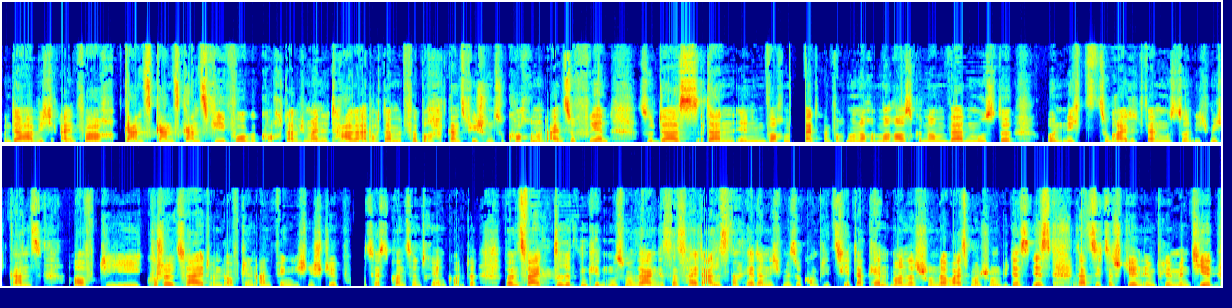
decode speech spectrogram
und da habe ich einfach ganz, ganz, ganz viel vorgekocht. Da habe ich meine Tage einfach damit verbracht, ganz viel schon zu kochen und einzufrieren, sodass dann im Wochenbett einfach nur noch immer rausgenommen werden musste und nichts zubereitet werden musste und ich mich ganz auf die Kuschelzeit und auf den anfänglichen Stillprozess konzentrieren konnte. Beim zweiten, dritten Kind muss man sagen, ist das halt alles nachher dann nicht mehr so kompliziert. Da kennt man das schon, da weiß man schon, wie das ist. Da hat sich das Stillen implementiert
